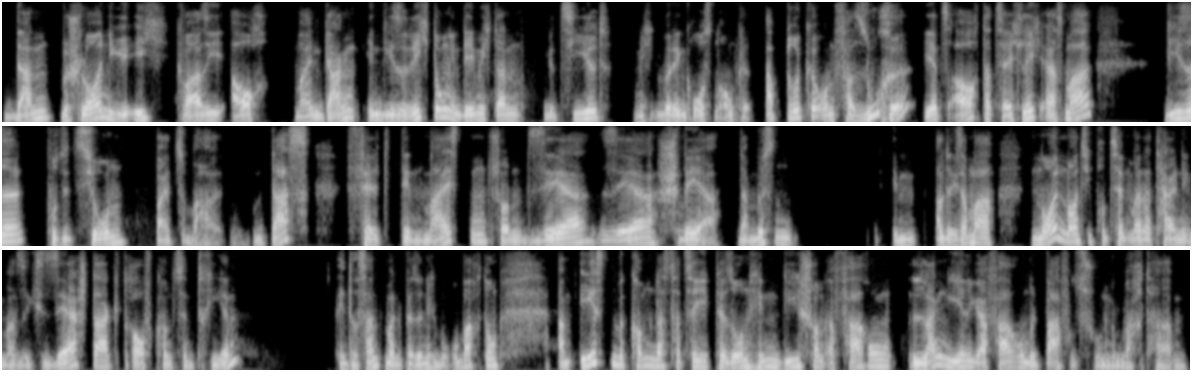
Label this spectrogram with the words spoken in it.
dann beschleunige ich quasi auch meinen Gang in diese Richtung, indem ich dann gezielt mich über den großen Onkel abdrücke und versuche jetzt auch tatsächlich erstmal diese Position beizubehalten. Und das fällt den meisten schon sehr, sehr schwer. Da müssen im, also ich sag mal, 99 Prozent meiner Teilnehmer sich sehr stark drauf konzentrieren. Interessant, meine persönliche Beobachtung. Am ehesten bekommen das tatsächlich Personen hin, die schon Erfahrung, langjährige Erfahrung mit Barfußschuhen gemacht haben.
